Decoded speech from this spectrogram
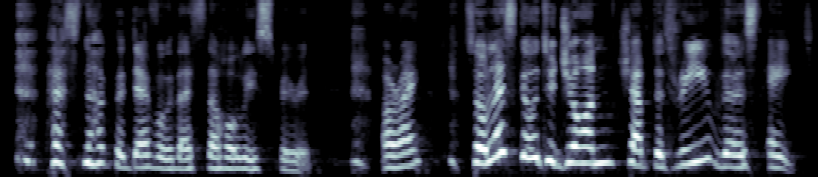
that's not the devil, that's the Holy Spirit. All right? So let's go to John chapter 3, verse 8.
